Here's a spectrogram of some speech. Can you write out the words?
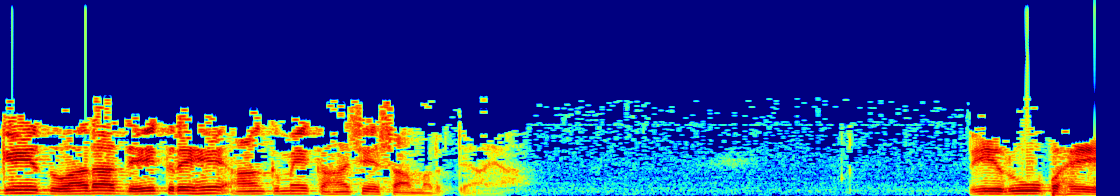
के द्वारा देख रहे आँख में कहाँ से सामर्थ्य आया? तो ये रूप है,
